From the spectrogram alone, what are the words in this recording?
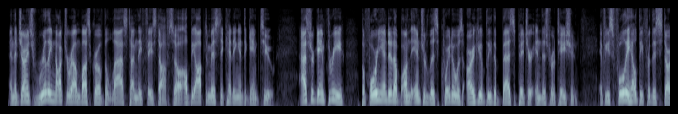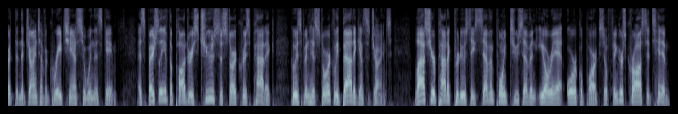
and the Giants really knocked around Musgrove the last time they faced off, so I'll be optimistic heading into game two. As for game three, before he ended up on the injured list, Cueto was arguably the best pitcher in this rotation. If he's fully healthy for this start, then the Giants have a great chance to win this game, especially if the Padres choose to start Chris Paddack, who has been historically bad against the Giants. Last year, Paddack produced a 7.27 ERA at Oracle Park, so fingers crossed it's him.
